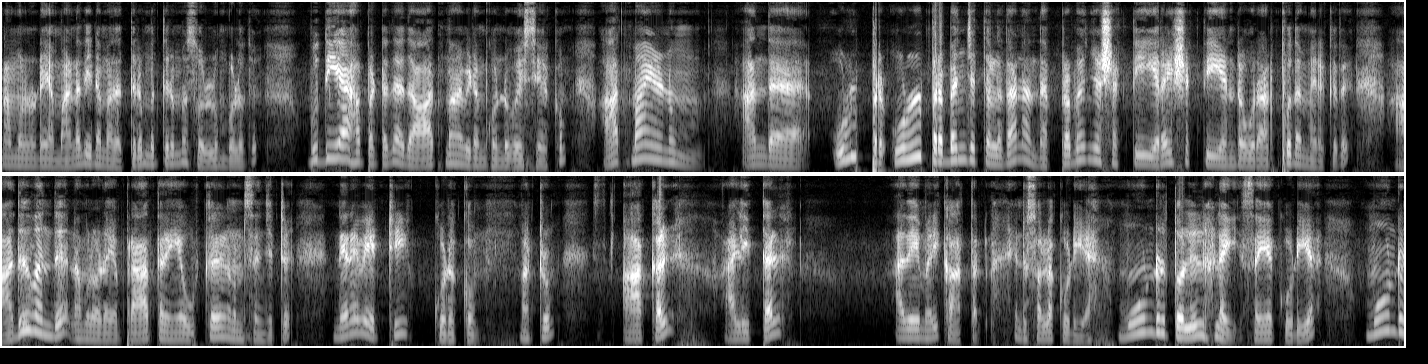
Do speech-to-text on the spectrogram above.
நம்மளுடைய மனதிடம் அதை திரும்ப திரும்ப சொல்லும் பொழுது புத்தியாகப்பட்டது அது ஆத்மாவிடம் கொண்டு போய் சேர்க்கும். ஆத்மா எனும் அந்த உள் பிர உள் பிரபஞ்சத்தில் தான் அந்த பிரபஞ்ச சக்தி இறை சக்தி என்ற ஒரு அற்புதம் இருக்குது. அது வந்து நம்மளுடைய பிரார்த்தனையை உட்கிரகணம் செஞ்சுட்டு நிறைவேற்றி கொடுக்கும். மற்றும் ஆக்கல் அழித்தல் அதே மாதிரி காத்தல் என்று சொல்லக்கூடிய மூன்று தொழில்களை செய்யக்கூடிய மூன்று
